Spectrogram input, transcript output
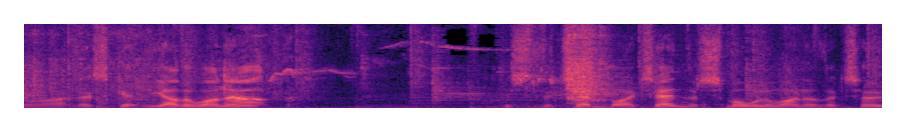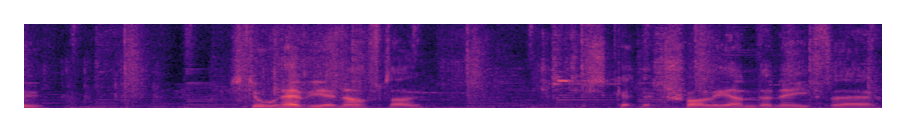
Alright, let's get the other one out. This is a 10 by 10, the smaller one of the two. Still heavy enough though. Just get the trolley underneath there.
